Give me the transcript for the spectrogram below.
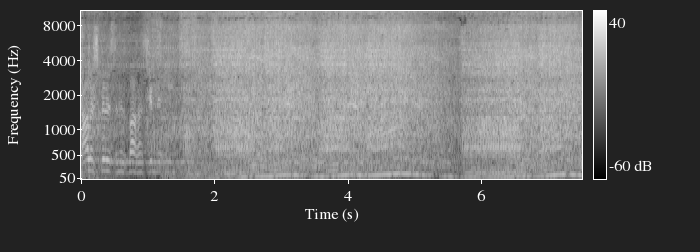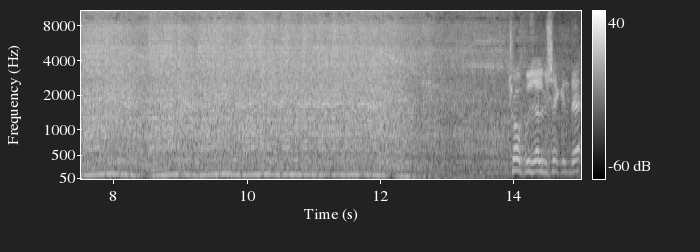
çalıştırırsınız. Bakın şimdi çok güzel bir şekilde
